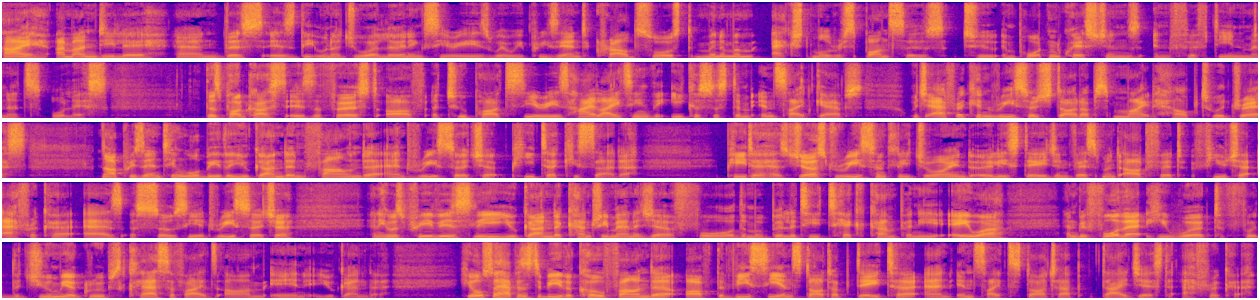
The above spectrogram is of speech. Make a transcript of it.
Hi, I'm Andile, and this is the Unajua Learning Series where we present crowdsourced minimum actionable responses to important questions in 15 minutes or less. This podcast is the first of a two part series highlighting the ecosystem insight gaps which African research startups might help to address. Now, presenting will be the Ugandan founder and researcher Peter Kisadha. Peter has just recently joined early stage investment outfit Future Africa as associate researcher, and he was previously Uganda country manager for the mobility tech company AWA and before that, he worked for the Jumia Group's classifieds arm in Uganda. He also happens to be the co founder of the VC and startup data and insight startup Digest Africa.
